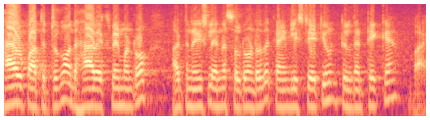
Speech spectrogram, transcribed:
ஹேவ் பார்த்துட்ருக்கோம் அந்த ஹேவ் எக்ஸ்பிளைன் பண்ணுறோம் அடுத்த நிமிஷத்தில் என்ன சொல்கிறோன்றது kindly stay tuned till then take care bye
